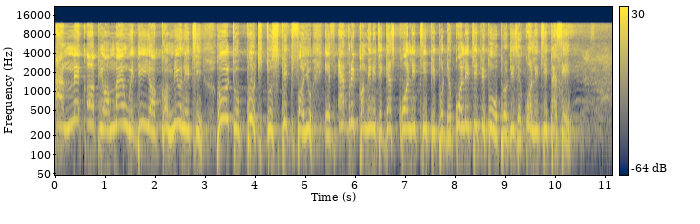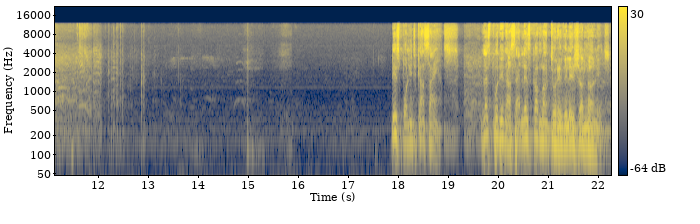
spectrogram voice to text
and make up your mind within your community who to put to speak for you. If every community gets quality people, the quality people will produce a quality person. This political science. Let's put it aside. Let's come back to revelation knowledge.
